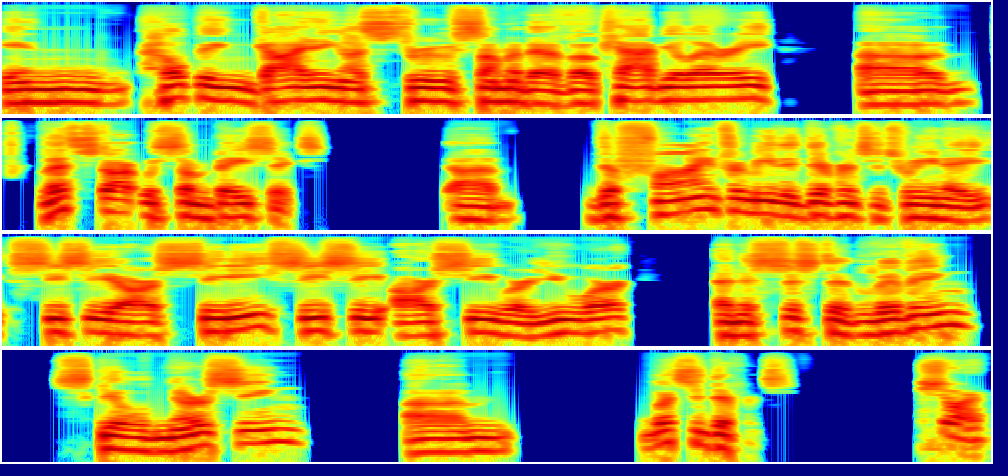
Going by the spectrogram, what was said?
in helping guiding us through some of the vocabulary uh, let's start with some basics. Uh, define for me the difference between a CCRC, CCRC where you work, an assisted living, skilled nursing. Um, what's the difference? Sure.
